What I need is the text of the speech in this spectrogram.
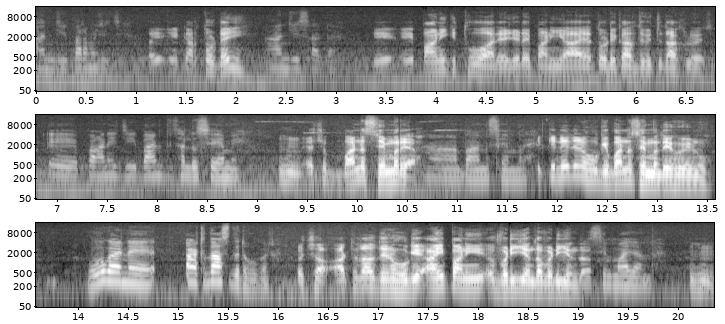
ਹਾਂਜੀ ਪਰਮਜੀਤ ਜੀ। ਇਹ ਇਹ ਘਰ ਤੁਹਾਡਾ ਜੀ? ਹਾਂਜੀ ਸਾਡਾ। ਇਹ ਇਹ ਪਾਣੀ ਕਿੱਥੋਂ ਆ ਰਿਹਾ ਜਿਹੜਾ ਪਾਣੀ ਆਇਆ ਤੁਹਾਡੇ ਘਰ ਦੇ ਵਿੱਚ ਦਾਖਲ ਹੋਇਆ ਸਨ ਇਹ ਪਾਣੀ ਜੀ ਬੰਨ ਦੇ ਥੱਲੋਂ ਸੇਮ ਹੈ। ਹੂੰ ਅੱਛਾ ਬੰਨ ਸਿਮ ਰਿਹਾ। ਹਾਂ ਬੰਨ ਸੇਮ ਹੈ ਇਹ ਕਿੰਨੇ ਦਿਨ ਹੋ ਗਏ ਬੰਨ ਸਿਮਦੇ ਹੋਏ ਨੂੰ? ਹੋ ਗਏ ਨੇ 8-10 ਦਿਨ ਹੋ ਗਏ ਅੱਛਾ 8-10 ਦਿਨ ਹੋ ਗਏ ਐਂ ਪਾਣੀ ਵੜੀ ਜਾਂਦਾ ਵੜੀ ਜਾਂਦਾ। ਸਿਮਾ ਜਾਂਦਾ। ਹੂੰ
